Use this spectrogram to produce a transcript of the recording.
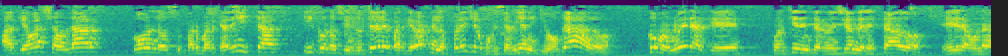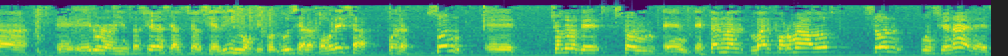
a que vaya a hablar con los supermercadistas y con los industriales para que bajen los precios porque se habían equivocado. ¿Cómo no era que cualquier intervención del Estado era una eh, era una orientación hacia el socialismo que conduce a la pobreza? Bueno, son eh, yo creo que son eh, están mal, mal formados, son funcionales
